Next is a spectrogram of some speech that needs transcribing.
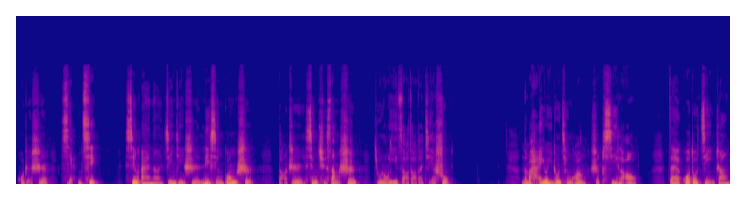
或者是嫌弃，性爱呢仅仅是例行公事，导致兴趣丧失，就容易早早的结束。那么还有一种情况是疲劳，在过度紧张、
